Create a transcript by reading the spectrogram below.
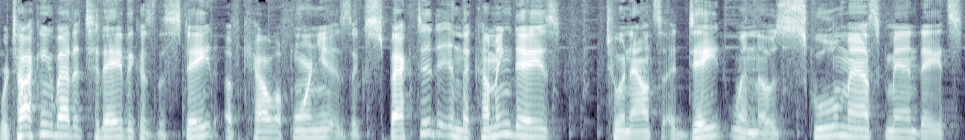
We're talking about it today because the state of California is expected in the coming days to announce a date when those school mask mandates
